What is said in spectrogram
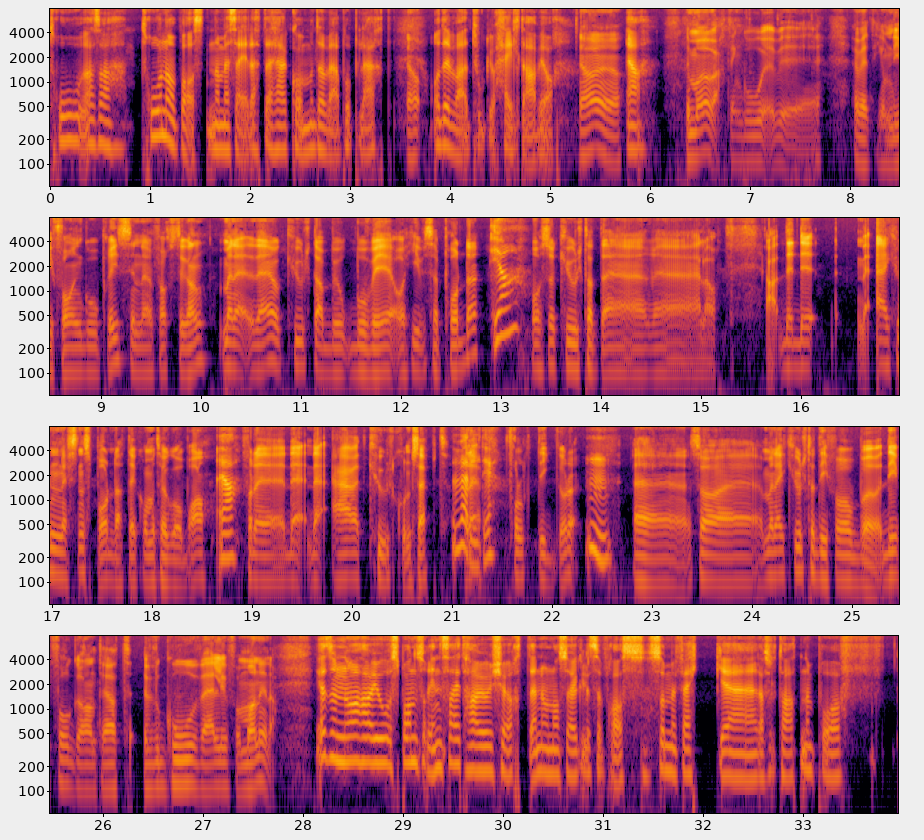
tro, altså, tro nå på oss når vi sier dette her kommer til å være populært. Ja. Og det var, tok jo helt av i år. ja, ja, ja. Ja. Det må jo ha vært en god Jeg vet ikke om de får en god pris siden det er første gang, men det er jo kult av Bo- Bouvet å hive seg på det. Ja, Og så kult at det er eh, Eller Ja, det, det Jeg kunne nesten spådd at det kommer til å gå bra. Ja. For det, det, det er et kult konsept. Veldig. Det, folk digger det. Mm. Eh, så, eh, men det er kult at de får, de får garantert god value for money, da. Ja, så nå har jo Sponsor Insight har jo kjørt en undersøkelse for oss, som vi fikk eh, resultatene på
